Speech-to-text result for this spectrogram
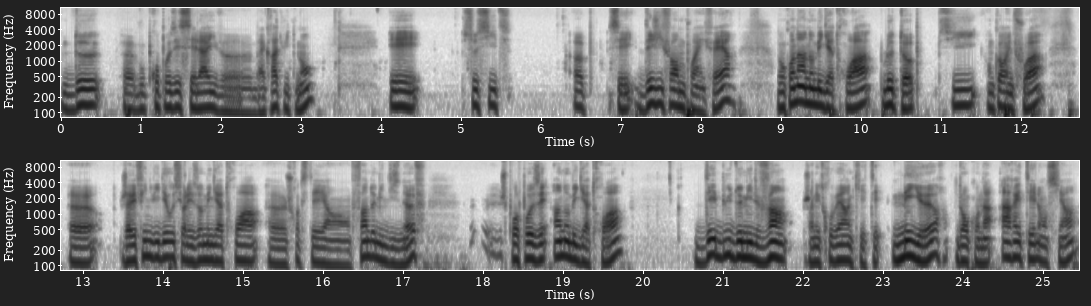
de euh, vous proposer ces lives euh, bah, gratuitement. Et ce site, hop, c'est digiform.fr. Donc on a un oméga 3, le top. Si, encore une fois, j'avais fait une vidéo sur les oméga 3, euh, je crois que c'était en fin 2019. Je proposais un oméga 3. Début 2020, j'en ai trouvé un qui était meilleur. Donc on a arrêté l'ancien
